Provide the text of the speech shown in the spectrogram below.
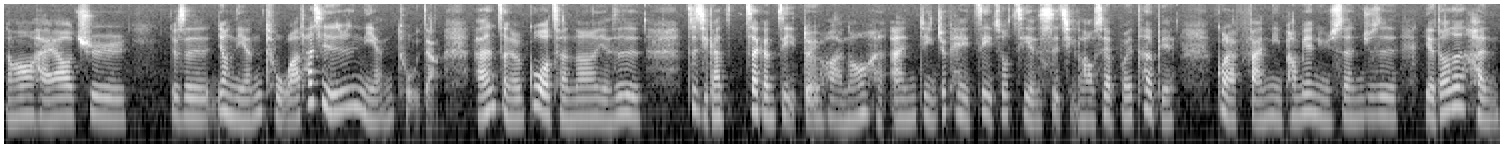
然后还要去。就是用粘土啊，它其实就是粘土这样。反正整个过程呢，也是自己跟在跟自己对话，然后很安静，就可以自己做自己的事情，老师也不会特别过来烦你。旁边女生就是也都是很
